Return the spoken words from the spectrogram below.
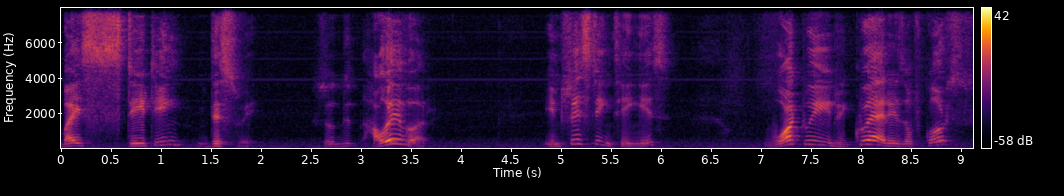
by stating this way. So, however, interesting thing is what we require is of course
